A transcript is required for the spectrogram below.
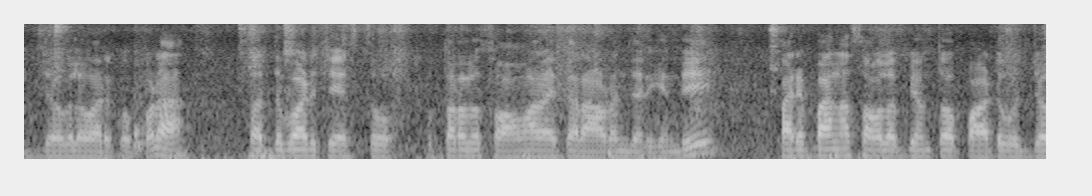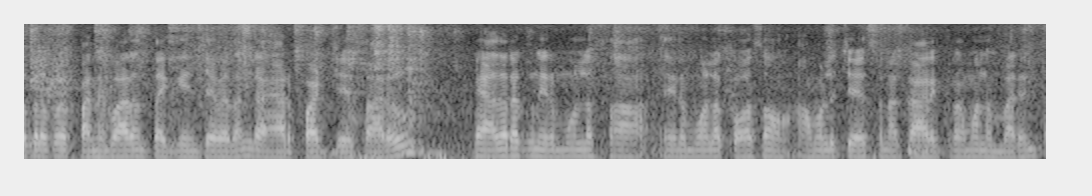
ఉద్యోగుల వరకు కూడా సర్దుబాటు చేస్తూ ఉత్తర్వులు సోమవారం అయితే రావడం జరిగింది. పరిపాలనా సౌలభ్యంతో పాటు ఉద్యోగులపై పనిభారం తగ్గించే విధంగా ఏర్పాటు చేశారు. పేదలకు నిర్మూలన నిర్మూలన కోసం అమలు చేస్తున్న కార్యక్రమాలను మరింత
